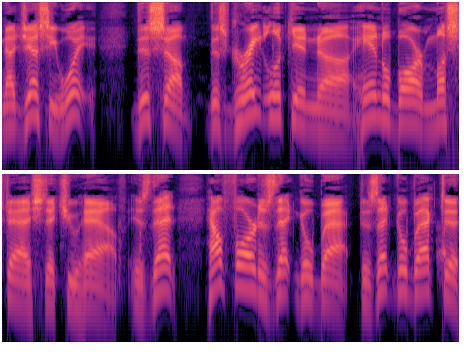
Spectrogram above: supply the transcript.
Now, Jesse, what this uh, this great looking uh, handlebar mustache that you have is that how far does that go back? Does that go back to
